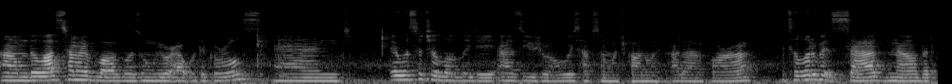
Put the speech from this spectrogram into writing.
Um, the last time I vlogged was when we were out with the girls and it was such a lovely day. As usual, I always have so much fun with Ala and Farah. It's a little bit sad now that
